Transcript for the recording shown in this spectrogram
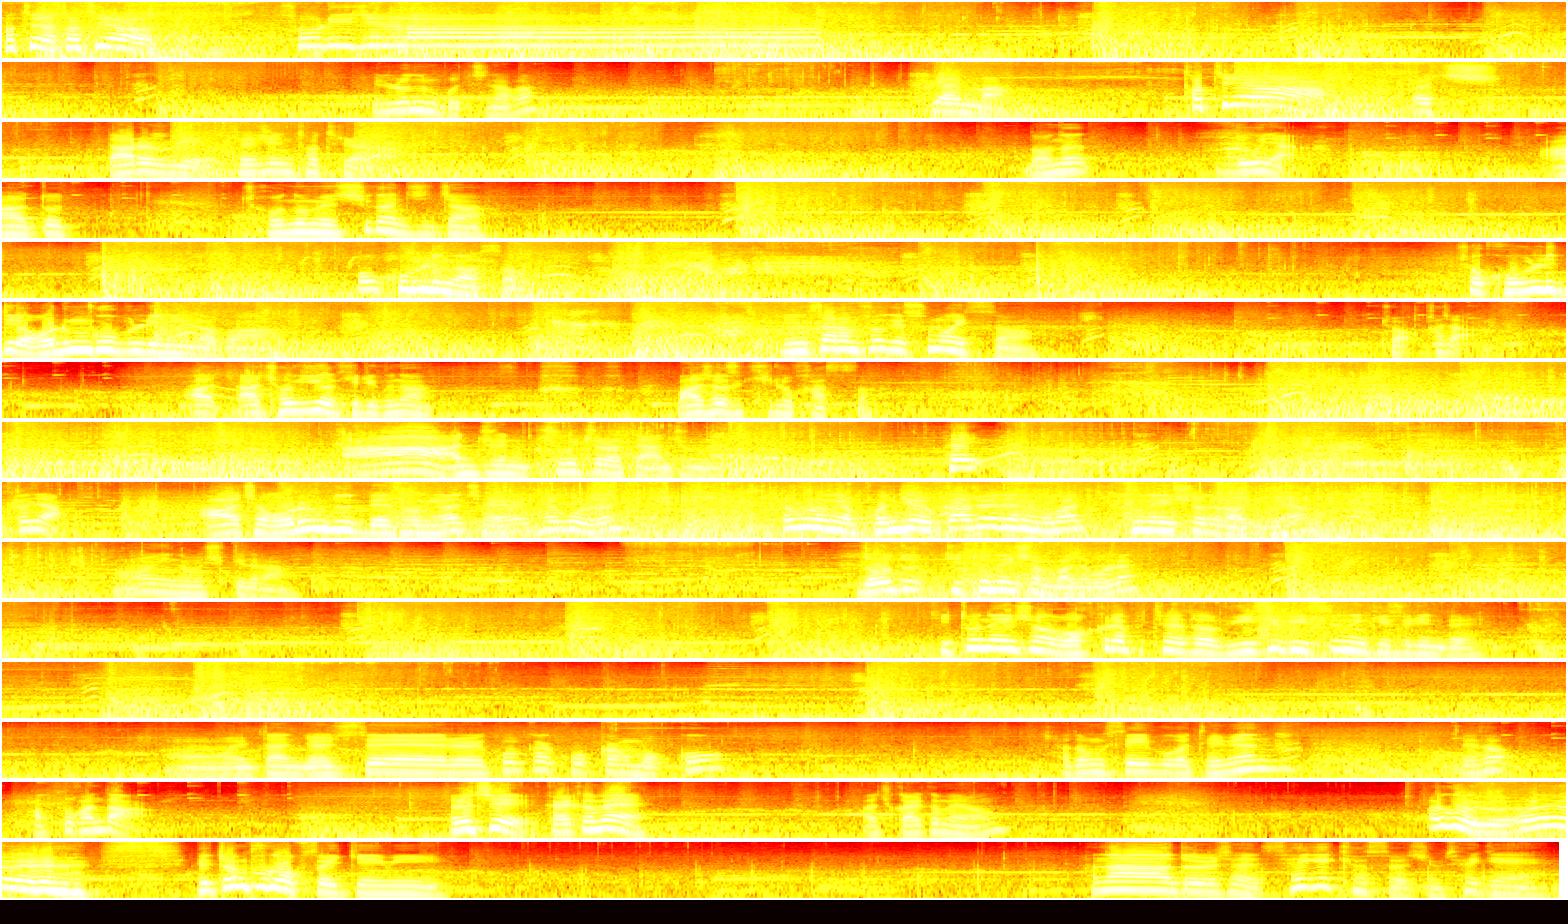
터트려, 터트려. 소리 질러. 일로는 못 지나가? 야 임마. 터트려! 그렇지. 나를 위해 대신 터트려라. 너는 누구냐? 아 또 저놈의 시간 진짜. 어 고블린 나왔어 저 고블린들이 얼음 고블린인가 봐. 눈사람 속에 숨어 있어. 좋아, 가자. 아, 아 저기가 길이구나. 맞아서 길로 갔어. 아, 안 죽, 죽을 줄 알았더니 안 죽네. 헤이 어떠냐 아 저 얼음도 내성이야 쟤 해골은 해골은 그냥 번개로 까줘야 되는구만. 디토네이션을 아주 그냥. 어 이놈의 새끼들아. 너도 디토네이션 맞아볼래? 디토네이션 워크래프트에서 위습이 쓰는 기술인데 어, 일단 열쇠를 꼴깍꼴깍 먹고 자동 세이브가 되면 돼서 앞으로 간다. 그렇지 깔끔해. 아주 깔끔해요. 아이고 이거 에이, 점프가 없어 이 게임이. 하나 둘 셋 세 개 켰어요 지금 세개두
